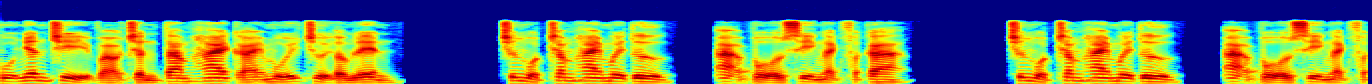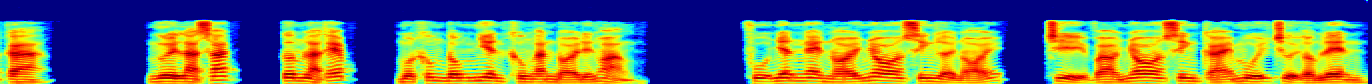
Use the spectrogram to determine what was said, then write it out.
Phụ nhân chỉ vào trần tam hai cái mũi chửi ầm lên. Chương một trăm hai mươi bốn, ạ bộ xì ngạch phật ca. Chương một trăm hai mươi bốn, ạ bộ xì ngạch phật ca. Người là sắt, cơm là thép, một không đông nhiên không ăn đói đến hoảng. Phụ nhân nghe nói nho sinh lời nói, chỉ vào nho sinh cái mũi chửi ầm lên,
